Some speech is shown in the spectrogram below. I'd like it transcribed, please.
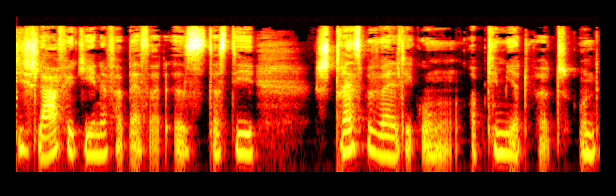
die Schlafhygiene verbessert ist, dass die Stressbewältigung optimiert wird. Und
